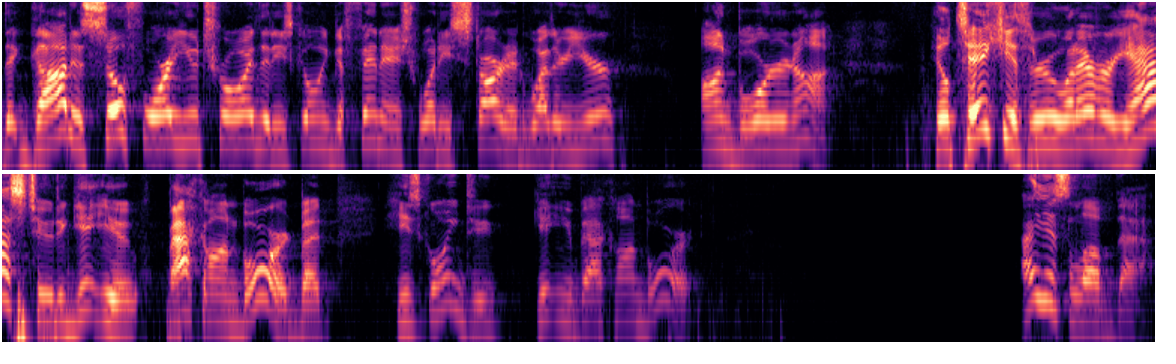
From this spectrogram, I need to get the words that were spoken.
that God is so for you, Troy, that He's going to finish what He started, whether you're on board or not? He'll take you through whatever He has to to get you back on board, but He's going to get you back on board. I just love that.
